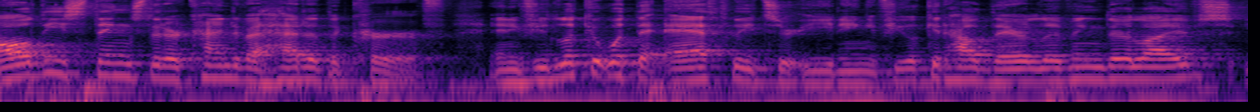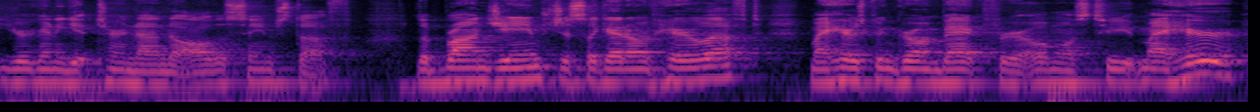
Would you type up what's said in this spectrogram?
all these things that are kind of ahead of the curve. And if you look at what the athletes are eating, if you look at how they're living their lives, you're going to get turned on to all the same stuff. LeBron James, just like I don't have hair left, my hair's been growing back for almost two years. My hair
